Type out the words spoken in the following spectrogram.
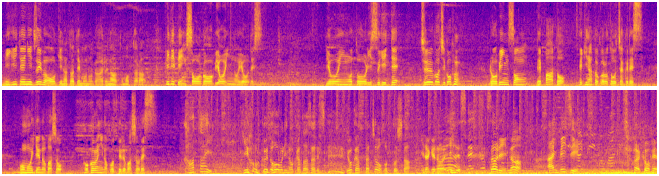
右手に随分大きな建物があるなと思ったらフィリピン総合病院のようです。病院を通り過ぎて15時5分ロビンソンデパート的なところ到着です。思い出の場所心に残っている場所です。硬い。記憶通りの硬さです。よかった。超ホッとした。いいだけどいいです。Sorry no. I'm busy. ごめん。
